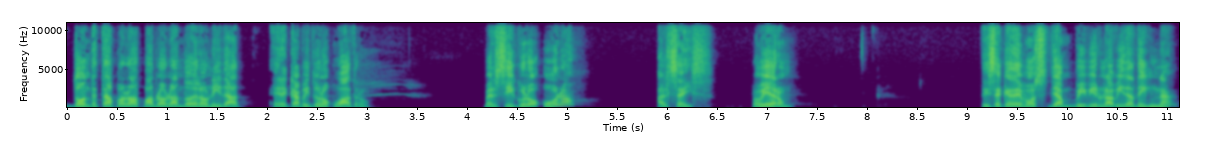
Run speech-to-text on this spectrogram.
¿Dónde está Pablo, hablando de la unidad? En el capítulo 4, versículo 1 al 6. ¿Lo vieron? Dice que debemos ya vivir una vida digna,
